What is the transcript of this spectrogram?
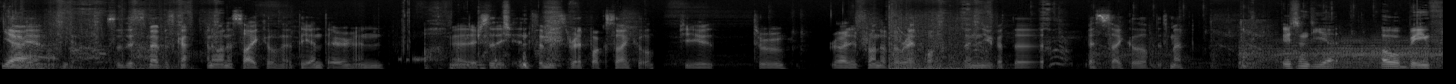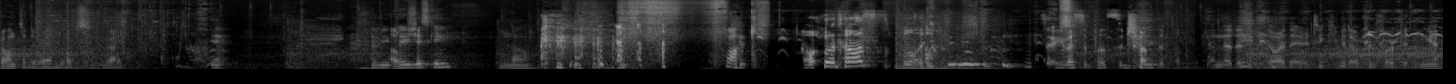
Yeah. Oh, yeah. So this map is kind of on a cycle at the end there, and uh, there's the infamous red box cycle. If you threw right in front of a red box, then you got the best cycle of this map. Isn't yet. Oh, be in front of the red box, right? Yeah. Have you Oh, played this game? No. Fuck. Oh, that was bullet. so he was supposed to drop the under the door there to keep it open for picking up.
